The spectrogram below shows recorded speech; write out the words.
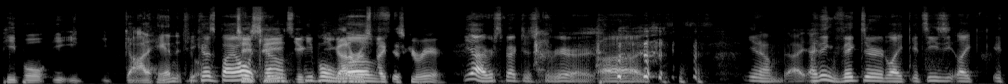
people you, you, you gotta hand it to him. Because by all TC, accounts, you, people you gotta love, respect his career. Yeah, I respect his career. Uh, you know, I, I think Viktor, like, it's easy. Like, it, it,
